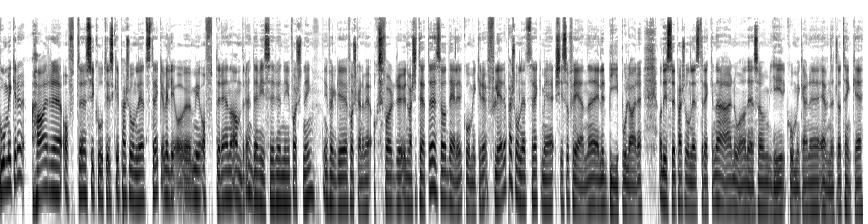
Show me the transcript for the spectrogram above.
Komikere har ofte psykotiske personlighetstrekk, veldig mye oftere enn andre. Det viser ny forskning. Ifølge forskerne ved Oxford-universitetet så deler komikere flere personlighetstrekk med schizofrene eller bipolare. Og disse personlighetstrekkene er noe av det som gir komikerne evne til å tenke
